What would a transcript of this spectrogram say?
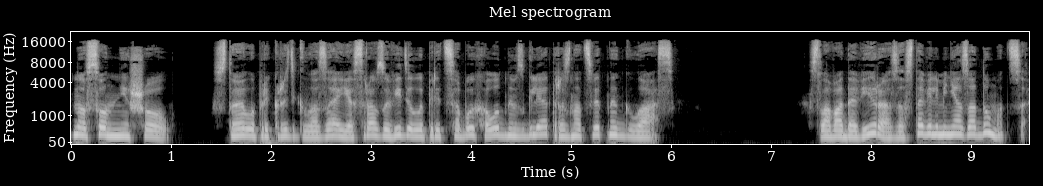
но сон не шел. Стоило прикрыть глаза, и я сразу видела перед собой холодный взгляд разноцветных глаз. Слова Давира заставили меня задуматься.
